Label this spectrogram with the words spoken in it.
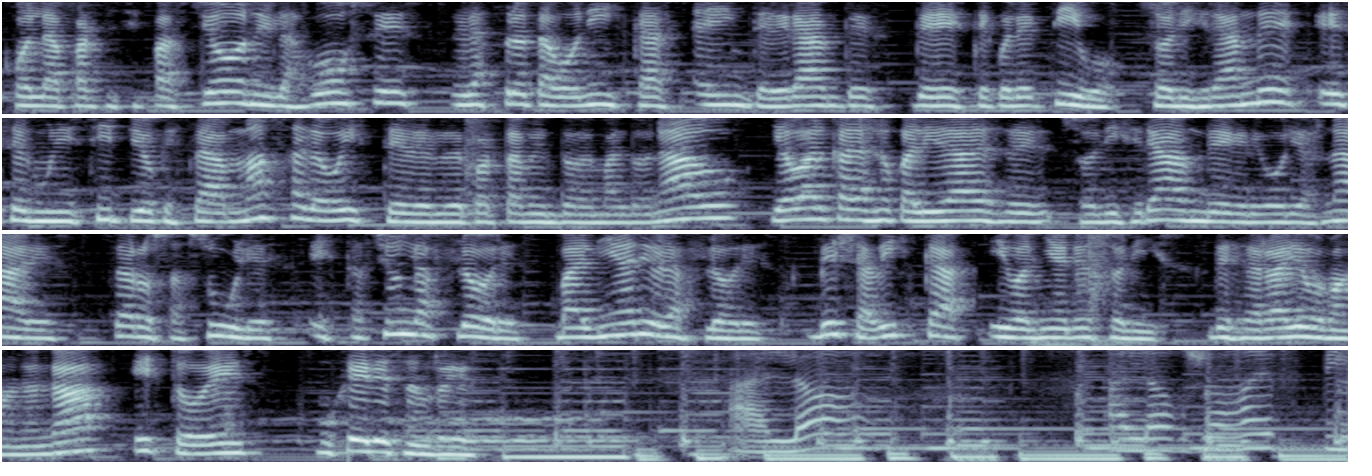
con la participación y las voces de las protagonistas e integrantes de este colectivo. Solís Grande es el municipio que está más al oeste del departamento de Maldonado y abarca las localidades de Solís Grande, Gregorio Aznares, Cerros Azules, Estación Las Flores, Balneario Las Flores, Bella Vista y Balneario Solís. Desde Radio Mangangá, esto es Mujeres en Red. Alors, alors je respire,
